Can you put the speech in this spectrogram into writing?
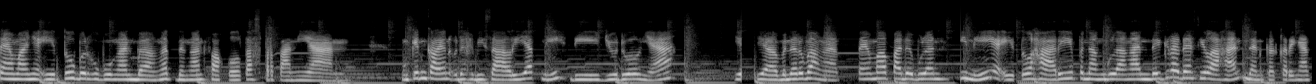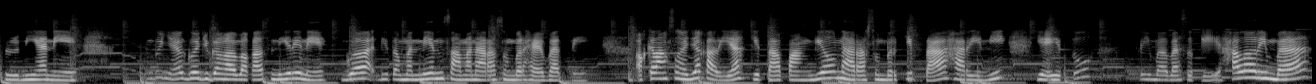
temanya itu berhubungan banget dengan Fakultas Pertanian. Mungkin kalian udah bisa lihat nih di judulnya Ya, bener banget. Tema pada bulan ini yaitu Hari Penanggulangan Degradasi Lahan dan Kekeringan Sedunia nih. Tentunya gue juga gak bakal sendiri nih. Gue ditemenin sama narasumber hebat nih. Oke langsung aja kali ya kita panggil narasumber kita hari ini yaitu Rimba Basuki. Halo Rimba.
